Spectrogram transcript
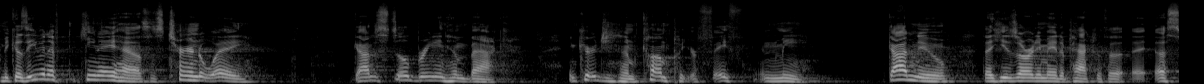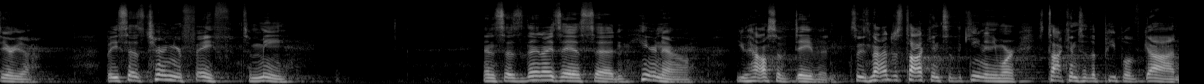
because even if King Ahaz has turned away, God is still bringing him back, encouraging him, Come, put your faith in me. God knew that he's already made a pact with uh, Assyria. But he says, Turn your faith to me. And it says, Then Isaiah said, Hear now, you house of David. So he's not just talking to the king anymore, he's talking to the people of God.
